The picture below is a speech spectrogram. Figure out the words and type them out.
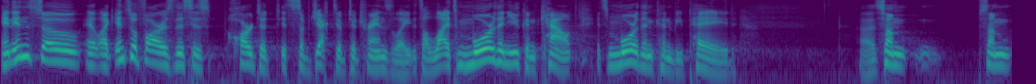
and in so, like insofar as this is hard to, it's subjective to translate. It's a lot. It's more than you can count. It's more than can be paid. Uh, some, some,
